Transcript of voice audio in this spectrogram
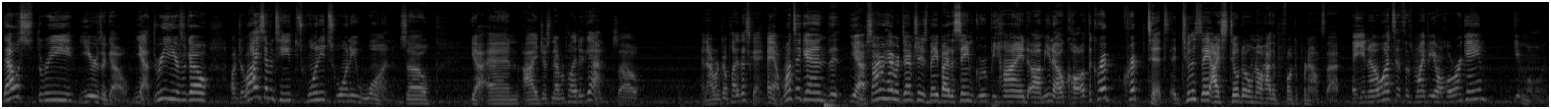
that was three years ago. Yeah, three years ago, on July 17th, 2021. So, yeah, and I just never played it again, so... And now we're gonna play this game. And once again, the, yeah, Siren Head Redemption is made by the same group behind, um, you know, Call of the Crypt Cryptids. And to this day, I still don't know how to fucking pronounce that. And you know what? Since this might be a horror game, give me one moment.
